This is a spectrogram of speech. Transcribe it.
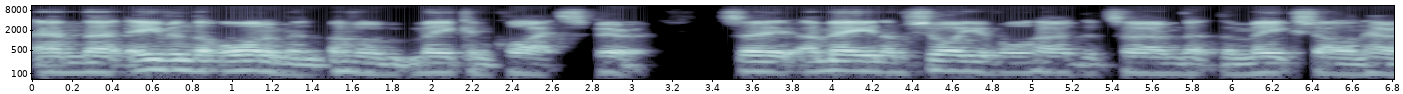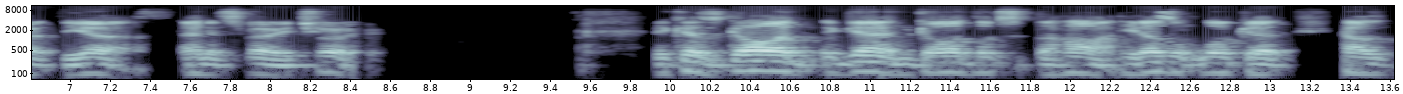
and that even the ornament of a meek and quiet spirit. So I mean, I'm sure you've all heard the term that the meek shall inherit the earth, and it's very true because God, again, God looks at the heart. He doesn't look at how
